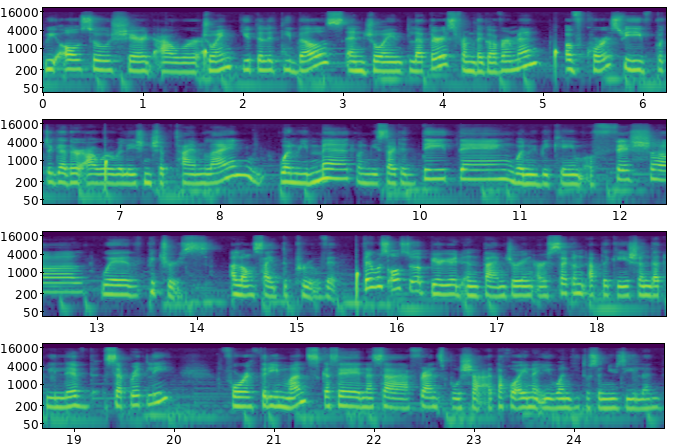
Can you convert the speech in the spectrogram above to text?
We also shared our joint utility bills and joint letters from the government. Of course, we've put together our relationship timeline when we met, when we started dating, when we became official, with pictures alongside to prove it. There was also a period in time during our second application that we lived separately for three months kasi nasa France po siya at ako ay naiwan dito sa New Zealand.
